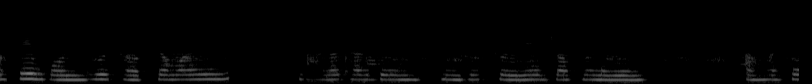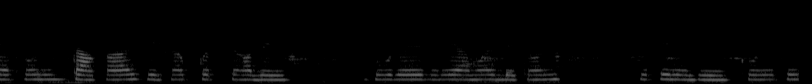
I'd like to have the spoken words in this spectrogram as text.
ওকে বন্ধু, সব সময় ভালো থাকবেন, নিজের শরীরের যত্ন নেবেন। আমাকে এখন টাকার হিসাব করতে হবে। ভুল হয়ে আমার বেতন কেটে নেবে। কুয়েতের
